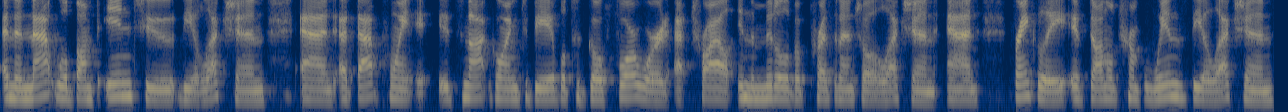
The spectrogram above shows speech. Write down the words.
And then that will bump into the election. And at that point, it's not going to be able to go forward at trial in the middle of a presidential election. And frankly, if Donald Trump wins the election,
